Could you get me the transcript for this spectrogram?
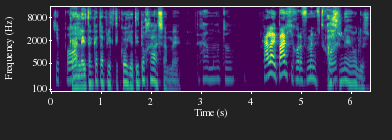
Και pod. Καλά, ήταν καταπληκτικό. Γιατί το χάσαμε. Γάμο το. Καλά, υπάρχει χοροφημένο ευτυχώς. Αχ, ναι, όντως.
